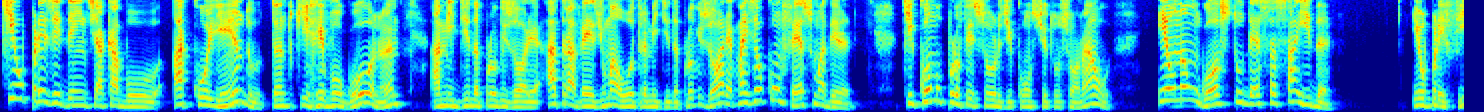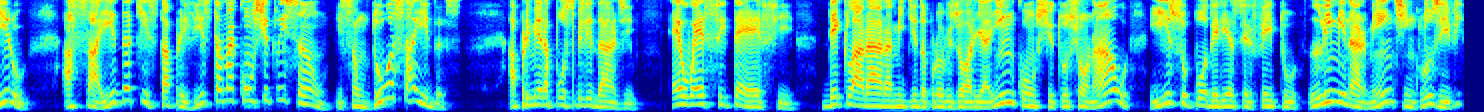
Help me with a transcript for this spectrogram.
que o presidente acabou acolhendo, tanto que revogou né, a medida provisória através de uma outra medida provisória, mas eu confesso, Madeira, que como professor de constitucional, eu não gosto dessa saída. Eu prefiro a saída que está prevista na Constituição, e são duas saídas. A primeira possibilidade é o STF declarar a medida provisória inconstitucional, e isso poderia ser feito liminarmente, inclusive.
